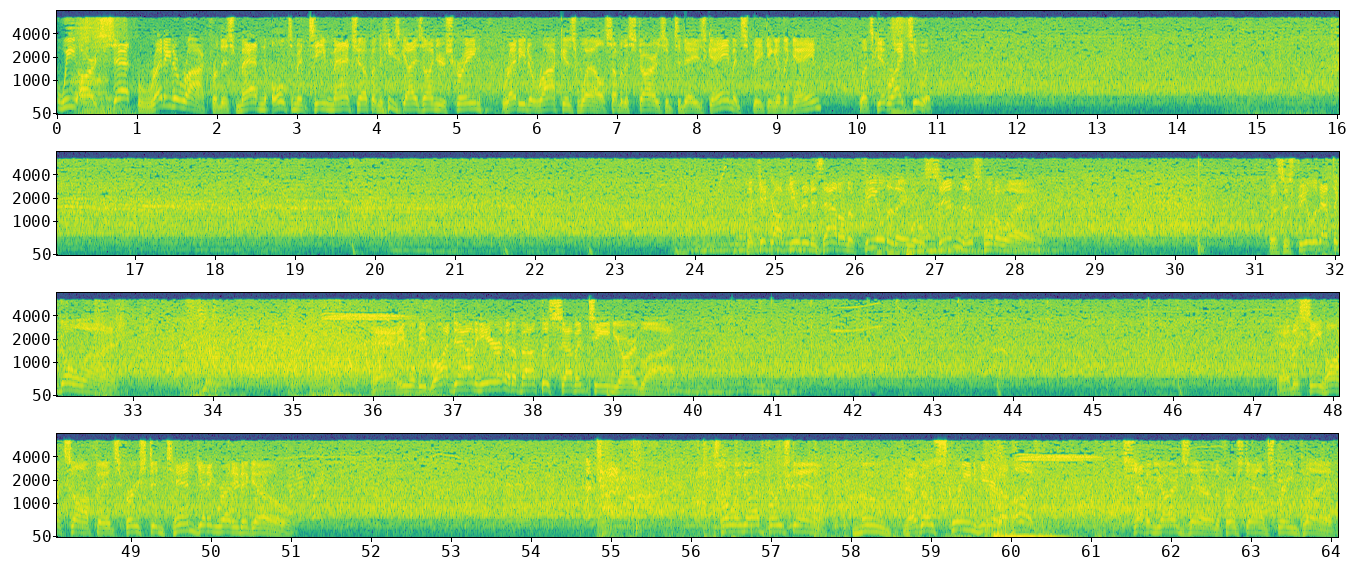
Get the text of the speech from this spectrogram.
We are set, ready to rock for this Madden Ultimate Team matchup, and these guys on your screen ready to rock as well. Some of the stars of today's game, and speaking of the game, let's get right to it. The kickoff unit is out on the field, and they will send this one away. This is fielded at the goal line. And he will be brought down here at about the 17-yard line. And the Seahawks offense first and 10 getting ready to go. Throwing on first down. Moon. They'll go screen here to Hunt. Seven yards there on the first down screen play.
